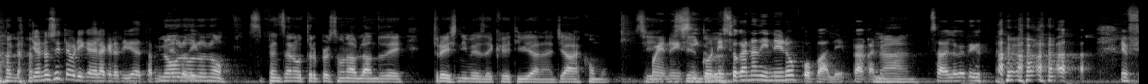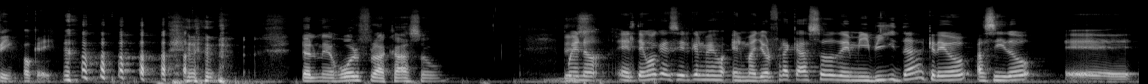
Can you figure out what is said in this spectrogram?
yo no soy teórica de la creatividad también. No, no, no, no. Pensa en otra persona hablando de tres niveles de creatividad, ya como. bueno, y si con eso gana dinero, pues vale, págale. ¿Sabes lo que te digo? en fin, ok. el mejor fracaso. Bueno, el, tengo que decir que el, mejor, el mayor fracaso de mi vida, creo, ha sido eh,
